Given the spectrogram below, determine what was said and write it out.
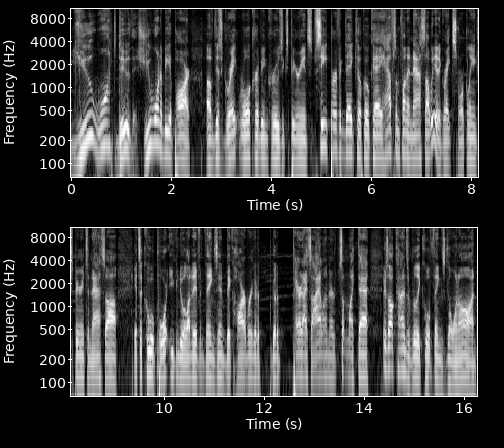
You want to do this. You want to be a part of this great Royal Caribbean cruise experience. See Perfect Day, Coco Cay. Have some fun in Nassau. We did a great snorkeling experience in Nassau. It's a cool port. You can do a lot of different things in Big Harbor. Go to go to Paradise Island or something like that. There's all kinds of really cool things going on.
